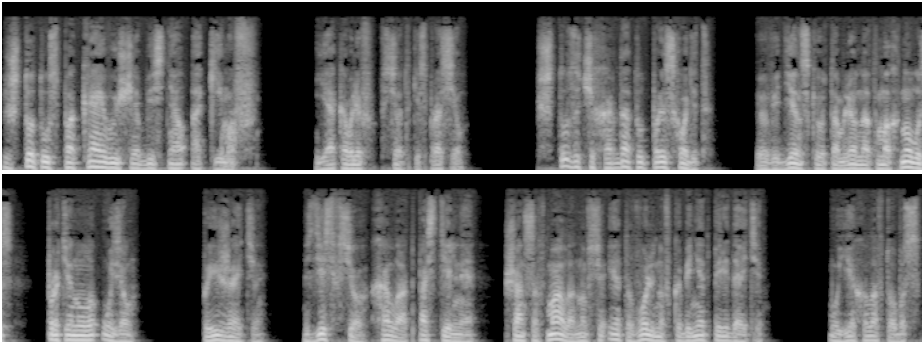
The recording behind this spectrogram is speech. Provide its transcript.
и что-то успокаивающе объяснял Акимов. Яковлев все-таки спросил. — Что за чехарда тут происходит? Введенская утомленно отмахнулась, протянула узел. — Поезжайте. Здесь все, халат, постельное. Шансов мало, но все это Волину в кабинет передайте. Уехал автобус.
